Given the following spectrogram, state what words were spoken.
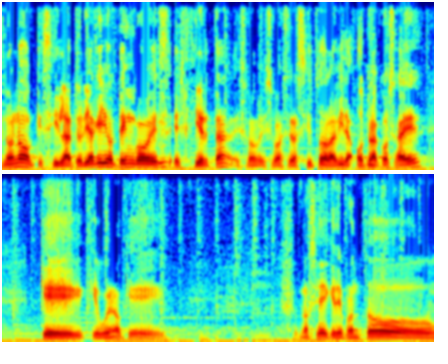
No, no, que si la teoría que yo tengo es, es cierta, eso, eso va a ser así toda la vida. Otra cosa es que, que, bueno, que, no sé, que de pronto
